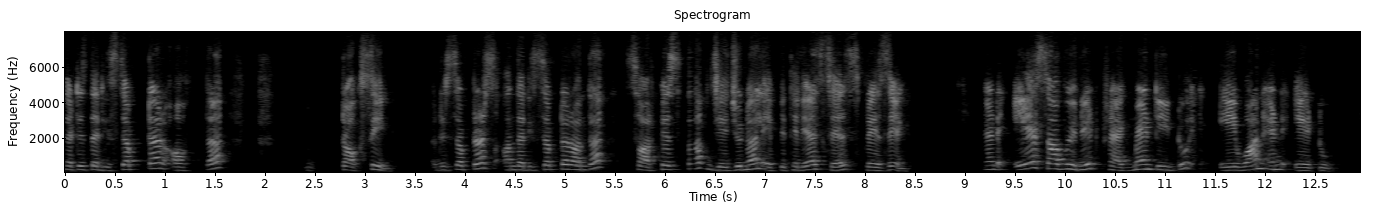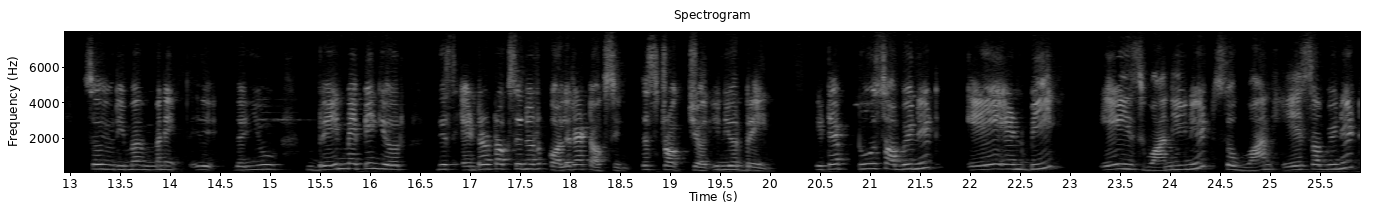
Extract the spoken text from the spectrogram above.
that is the receptor of the toxin. Receptors on the receptor on the surface of jejunal epithelial cells present. And A subunit fragment into A1 and A2. So you remember, the you brain mapping your this enterotoxin or cholera toxin, the structure in your brain. It have two subunit A and B. A is one unit, so one A subunit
